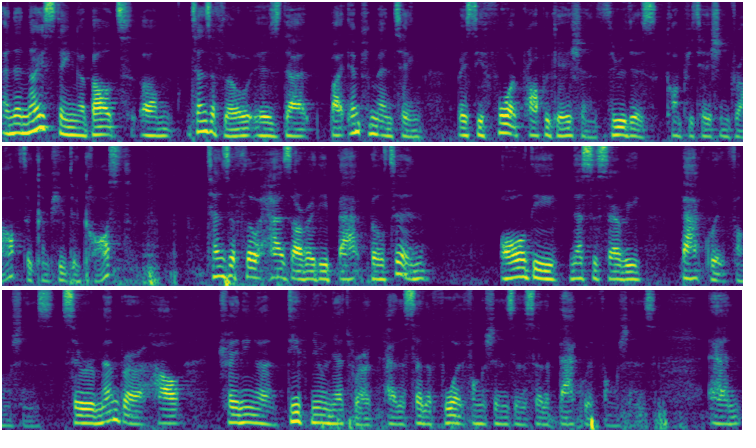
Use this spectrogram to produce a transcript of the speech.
and the nice thing about um, TensorFlow is that by implementing basically forward propagation through this computation graph to compute the cost, TensorFlow has already back built in all the necessary backward functions. So remember how training a deep neural network had a set of forward functions and a set of backward functions. And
